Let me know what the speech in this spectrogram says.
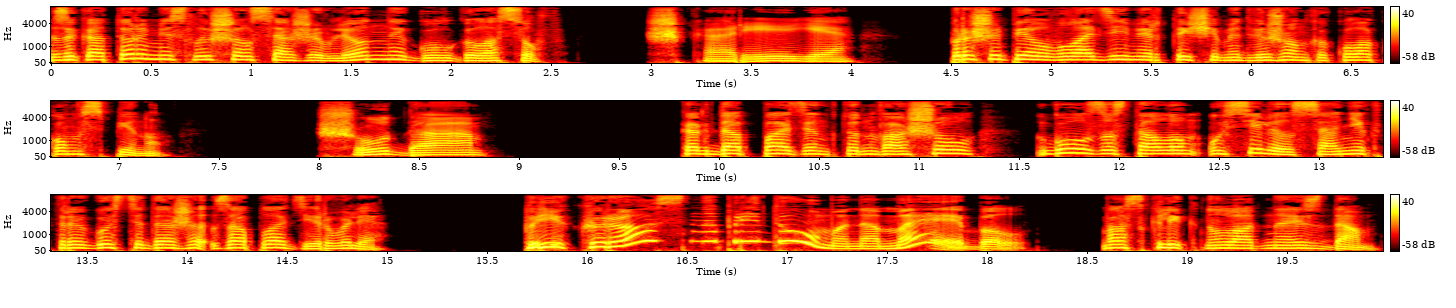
за которыми слышался оживленный гул голосов. «Шкарее!» — прошипел Владимир, тыча медвежонка кулаком в спину. «Шуда!» Когда Паддингтон вошел, гул за столом усилился, а некоторые гости даже зааплодировали. «Прекрасно придумано, Мейбл!» — воскликнула одна из дам.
